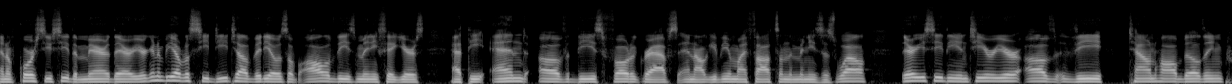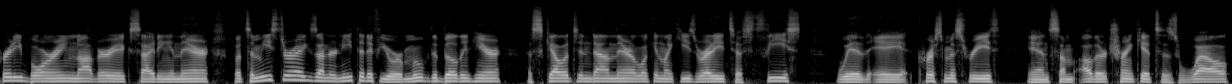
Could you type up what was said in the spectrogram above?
And of course, you see the mayor there. You're going to be able to see detailed videos of all of these minifigures at the end of these photographs, and I'll give you my thoughts on the minis as well. There you see the interior of the town hall building. Pretty boring, not very exciting in there, but some Easter eggs underneath it if you remove the building here. A skeleton down there looking like he's ready to feast with a Christmas wreath and some other trinkets as well.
